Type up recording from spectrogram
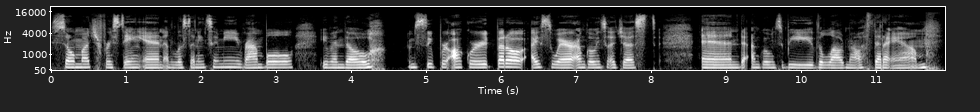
so much for staying in and listening to me ramble, even though I'm super awkward. But I swear I'm going to adjust and I'm going to be the loudmouth that I am.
